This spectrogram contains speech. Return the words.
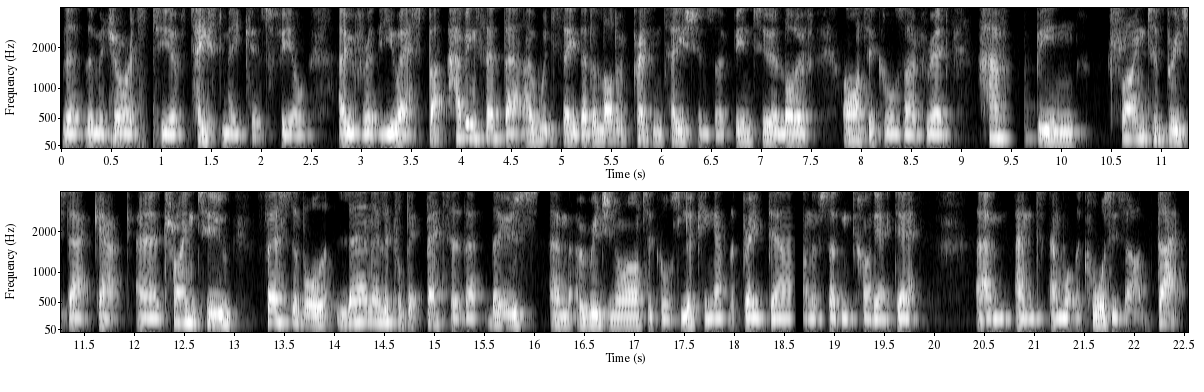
the, the majority of tastemakers feel over at the US. But having said that, I would say that a lot of presentations I've been to, a lot of articles I've read, have been trying to bridge that gap, uh, trying to first of all, learn a little bit better that those um, original articles looking at the breakdown of sudden cardiac death um, and and what the causes are, that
